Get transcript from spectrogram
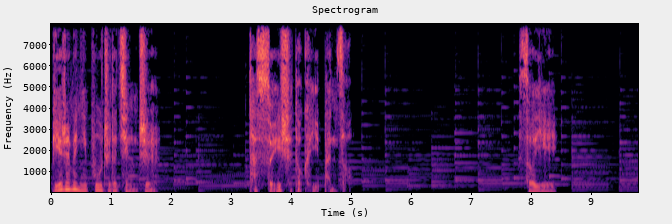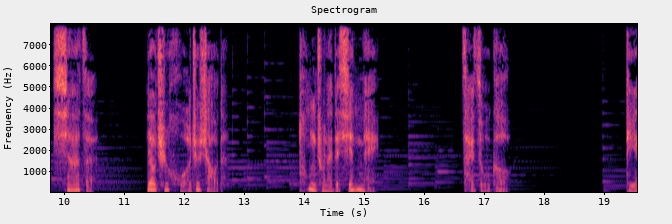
别人为你布置的景致，他随时都可以搬走。所以，瞎子要吃活着烧的，痛出来的鲜美，才足够颠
